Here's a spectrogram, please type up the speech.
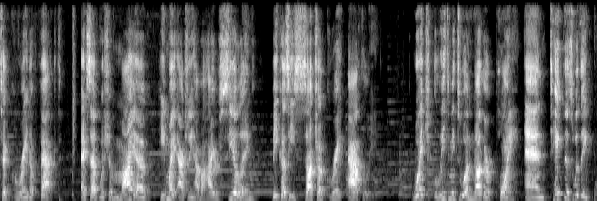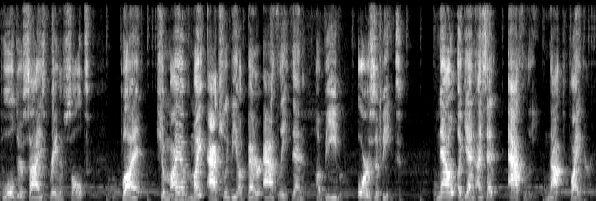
to great effect. Except with Chimaev, he might actually have a higher ceiling because he's such a great athlete. Which leads me to another point, and take this with a boulder sized grain of salt, but Chimaev might actually be a better athlete than Khabib or Zabit. Now, again, I said athlete, not fighter.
